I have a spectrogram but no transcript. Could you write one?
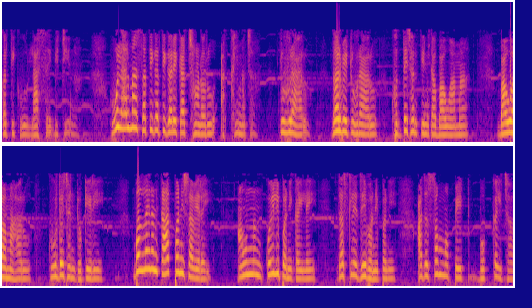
कतिको लासै भेटिएन। हुलहालमा सतीगति गरेका क्षणहरू आँखैमा छ। टुहुराहरू गर्वे टुहुराहरू खोज्दैछन् तिनका बाउआमा। बाउआमाहरू कुर्दैछन् ढोकेरी बोल्दैनन् काग पनि सवेरै आउनन् कोइली पनि कहिल्यै जसले जे भने पनि आजसम्म पेट भोक्कै छ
